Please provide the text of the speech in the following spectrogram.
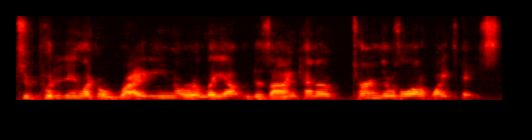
to put it in like a writing or a layout and design kind of term. There was a lot of white space,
